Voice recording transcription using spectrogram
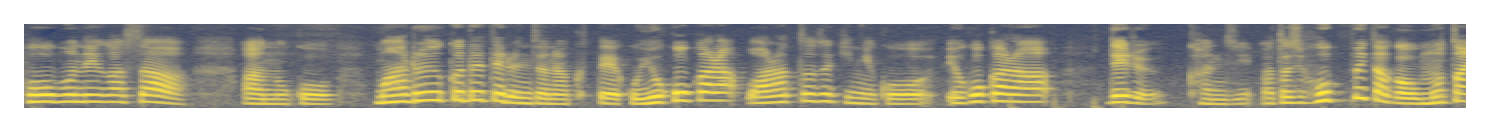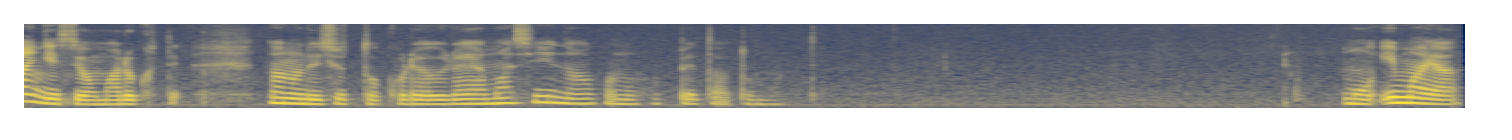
頬骨がさあのこう丸く出てるんじゃなくてこう横から笑った時にこう横から出る感じ。私ほっぺたが重たいんですよ丸くて。なのでちょっとこれ羨ましいなこのほっぺたと思って。もう今や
